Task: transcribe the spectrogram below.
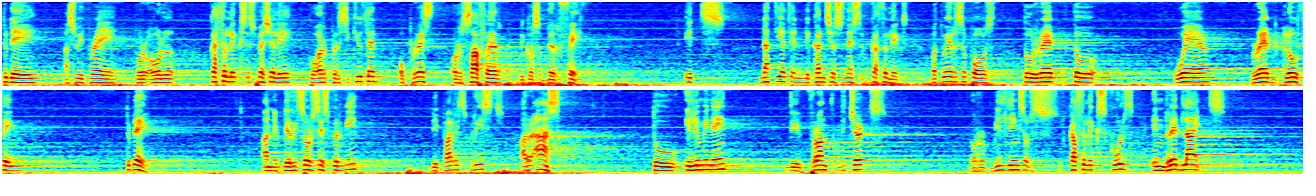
today as we pray for all Catholics, especially who are persecuted, oppressed, or suffer because of their faith. It's not yet in the consciousness of Catholics, but we're supposed to read to wear red clothing today. And if the resources permit, the parish priests are asked to illuminate the front of the church or buildings or Catholic schools in red lights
